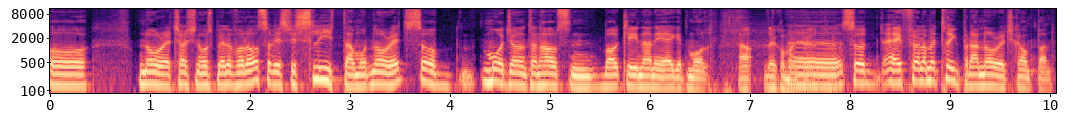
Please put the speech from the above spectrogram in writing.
og Norwich har ikke noe å spille for da, så hvis vi sliter mot Norwich, så må Jonathan Housen bare kline den i eget mål. Ja, det kommer til Eh, så jeg føler meg trygg på den Norwich-kampen.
